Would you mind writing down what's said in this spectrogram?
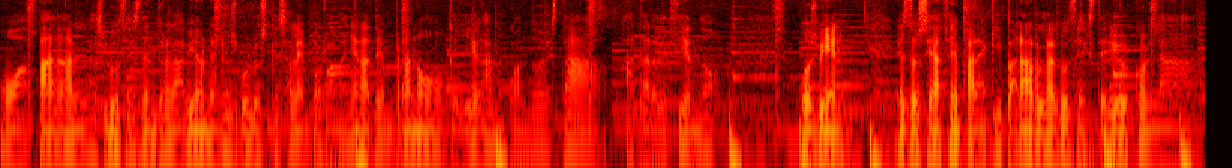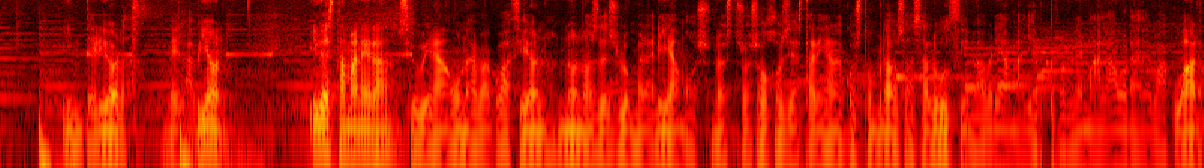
o apagan las luces dentro del avión en los vuelos que salen por la mañana temprano o que llegan cuando está atardeciendo. Pues bien, esto se hace para equiparar la luz exterior con la interior del avión. Y de esta manera, si hubiera una evacuación, no nos deslumbraríamos, nuestros ojos ya estarían acostumbrados a esa luz y no habría mayor problema a la hora de evacuar.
